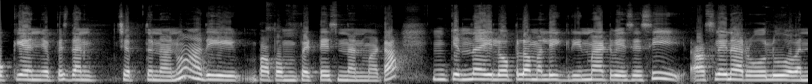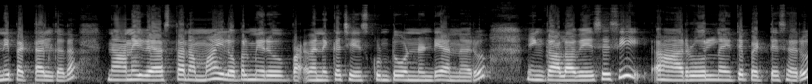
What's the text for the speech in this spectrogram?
ఓకే అని చెప్పేసి దానికి చెప్తున్నాను. అది పాపం పెట్టేసింది అనమాట కింద ఈ లోపల మళ్ళీ గ్రీన్ మ్యాట్ వేసేసి అసలైన రోలు అవన్నీ పెట్టాలి కదా నాన్న వేస్తానమ్మా ఈ లోపల మీరు వెనక్కి వెనక చేసుకుంటూ ఉండండి అన్నారు. ఇంకా అలా వేసేసి ఆ రోల్ని అయితే పెట్టేశారు.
